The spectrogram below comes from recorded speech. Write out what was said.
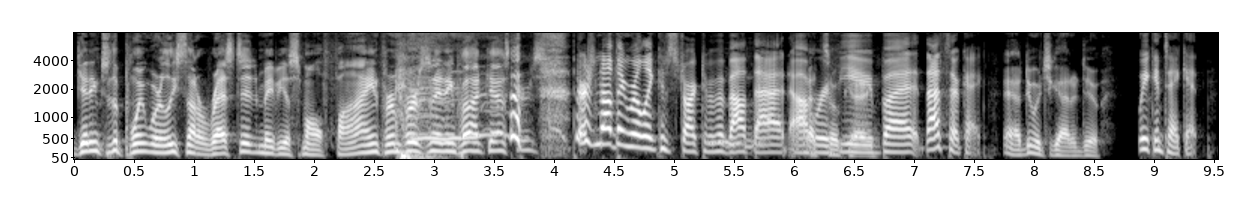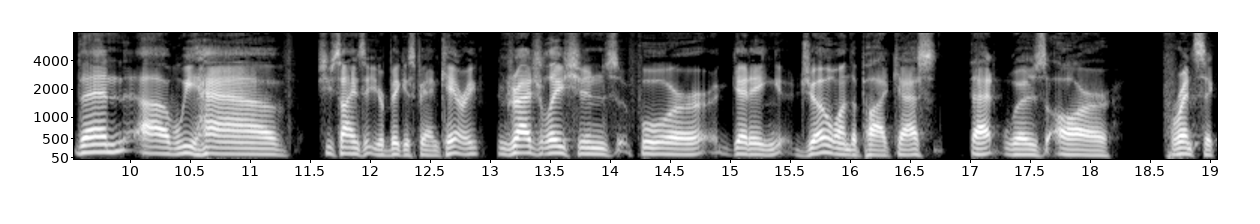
getting to the point where at least not arrested. Maybe a small fine for impersonating podcasters. There's nothing really constructive about that uh, review, okay. but that's okay. Yeah, do what you got to do. We can take it. Then uh, we have, she signs that your biggest fan, Carrie. Congratulations for getting Joe on the podcast. That was our forensic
